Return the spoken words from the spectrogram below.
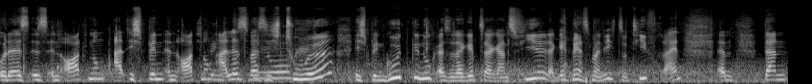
oder es ist in Ordnung, ich bin in Ordnung, bin alles, was ich genug. tue, ich bin gut genug, also da gibt es ja ganz viel, da gehen wir jetzt mal nicht so tief rein, ähm, dann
